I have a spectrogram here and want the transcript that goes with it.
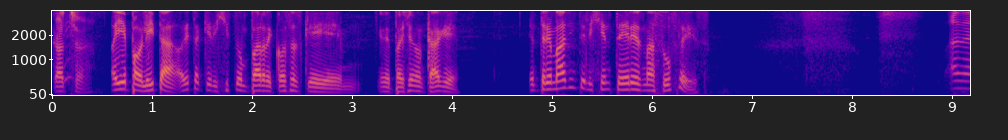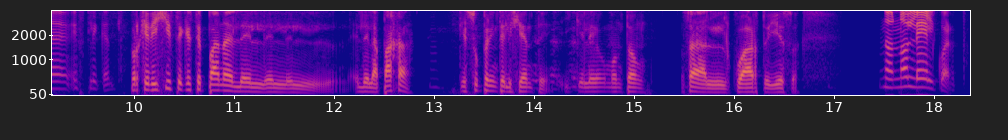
Cacha. Oye, Paulita, ahorita que dijiste un par de cosas que, que me parecieron cague. Entre más inteligente eres, más sufres. A ver, explícate. Porque dijiste que este pana, el, el- el- el de la paja, que es súper inteligente y que lee un montón. O sea, el cuarto y eso. No, no lee el cuarto.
